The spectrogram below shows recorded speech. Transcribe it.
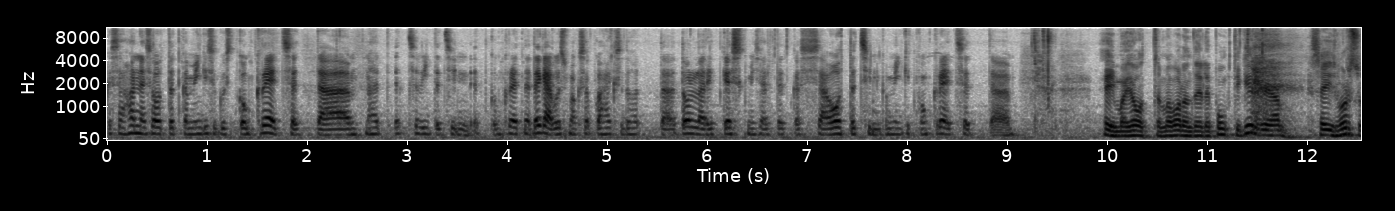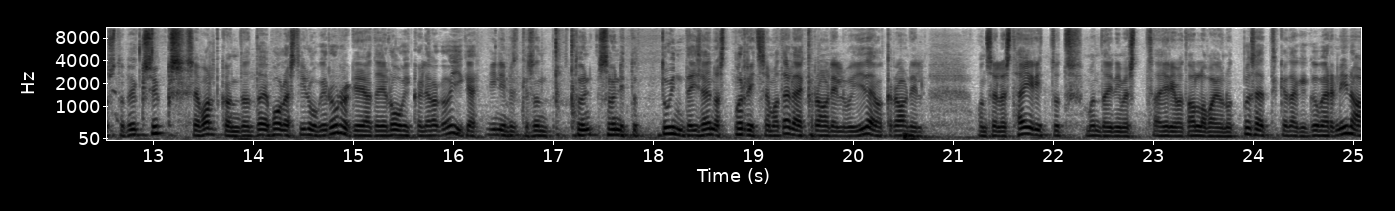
kas sa, Hannes, ootad ka mingisugust konkreetset noh, et, et sa viitad siin, et konkreetne tegevus maksab kaheksa tuhat dollarit keskmiselt, et kas sa ootad siin ka mingit konkreetset ei, ma ei oota, ma panen teile punkti kirja, seis võrdsustub üks-üks, see valdkond on tõepoolest ilukirurgia, teie loogika oli väga õige, inimesed, kes on tun-, sunnitud tunde iseennast põrnitsema teleekraanil või videoekraanil, on sellest häiritud, mõnda inimest häirivad allavajunud põsed, kedagi kõver nina,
